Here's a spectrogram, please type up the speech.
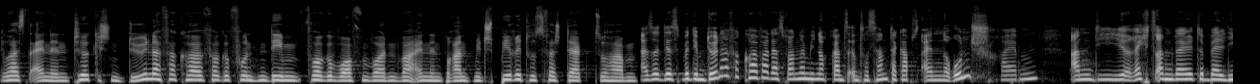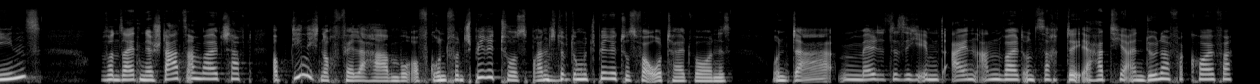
Du hast einen türkischen Dönerverkäufer gefunden, dem vorgeworfen worden war, einen Brand mit Spiritus verstärkt zu haben. Also das mit dem Dönerverkäufer, das war nämlich noch ganz interessant. Da gab es ein Rundschreiben an die Rechtsanwälte Berlins von Seiten der Staatsanwaltschaft, ob die nicht noch Fälle haben, wo aufgrund von Spiritus, Brandstiftung mit Spiritus verurteilt worden ist. Und da meldete sich eben ein Anwalt und sagte, er hat hier einen Dönerverkäufer,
